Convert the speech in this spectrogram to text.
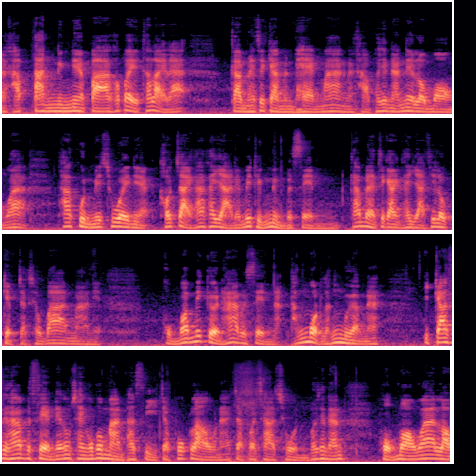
นะครับตันหนึ่งเนี่ยปลาเข้าไปเท่าไหร่แล้ว การบริหารจัดการมันแพงมากนะครับ เพราะฉะนั้นเนี่ยเรามองว่าถ้าคุณไม่ช่วยเนี่ยเขาจ่ายค่าขยะเนี่ยไม่ถึง 1%ค่าบริหารจัดการขยะที่เราเก็บจากชาวบ้านมาเนี่ยผมว่าไม่เกิน5%นะทั้งหมดทั้งเมืองนะอีก 95%เนี่ยต้องใช้งบประมาณภาษีจากพวกเรานะจากประชาชน เพราะฉะนั้นผมมองว่าเรา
